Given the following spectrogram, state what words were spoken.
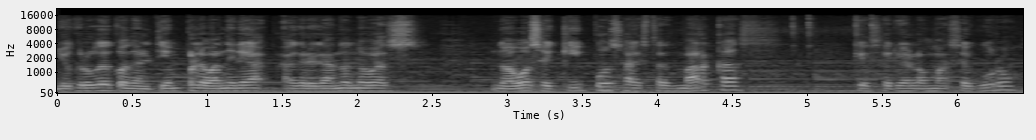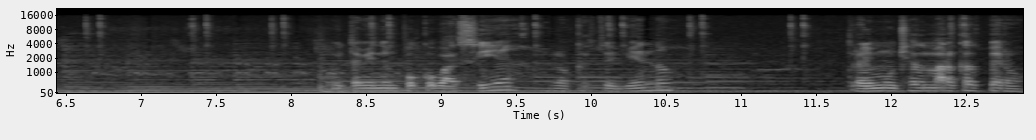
yo creo que con el tiempo le van a ir agregando nuevas nuevos equipos a estas marcas que sería lo más seguro. Ahorita viene un poco vacía lo que estoy viendo. Trae muchas marcas pero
